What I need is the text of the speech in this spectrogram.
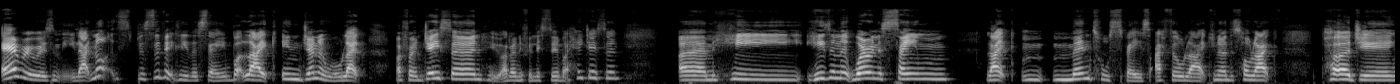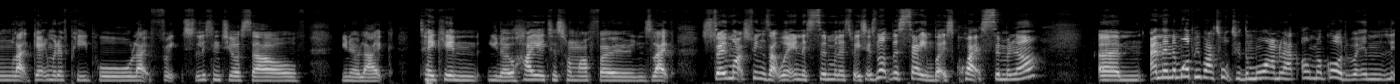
area as me. Like not specifically the same but like in general. Like my friend jason who i don't know if you're listening but hey jason. Um he he's in the we're in the same like m- mental space i feel like. You know this whole like purging like getting rid of people like free, listen to yourself you know like taking you know hiatus from our phones like so much things that we're in a similar space. It's not the same but it's quite similar um, and then the more people I talk to, the more I'm like, oh my god, we're in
